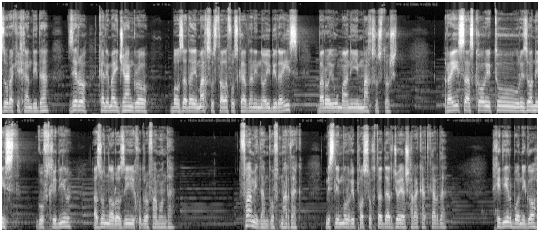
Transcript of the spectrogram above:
зӯракӣ хандида зеро калимаи ҷангро бо задаи махсус талаффуз кардани ноиби раис барои ӯ маънии махсус дошт. Раис аз кори ту ризо нест гуфт хидир аз ӯ норозии худро фаҳмонда. Фаҳмидам гуфт мардак мисли мурғи посухта дар ҷояш ҳаракат карда. Хидир бо нигоҳ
